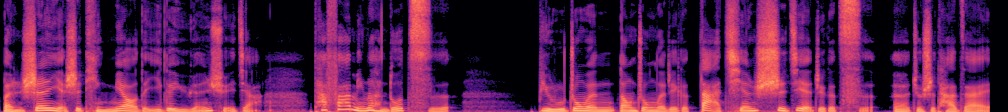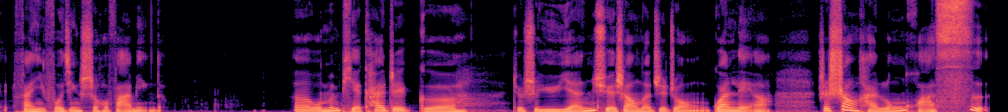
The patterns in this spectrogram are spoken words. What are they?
本身也是挺妙的一个语言学家，他发明了很多词。比如中文当中的这个“大千世界”这个词，呃，就是他在翻译佛经时候发明的。呃，我们撇开这个就是语言学上的这种关联啊，这上海龙华寺，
